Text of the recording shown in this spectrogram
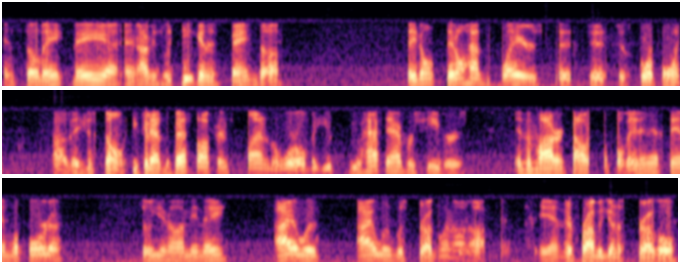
and so they they uh, and obviously Keegan is banged up. They don't they don't have the players to to, to score points. Uh, they just don't. You could have the best offensive line in the world, but you you have to have receivers in the modern college football. They didn't have Sam Laporta, so you know I mean they Iowa Iowa was struggling on offense, and they're probably going to struggle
